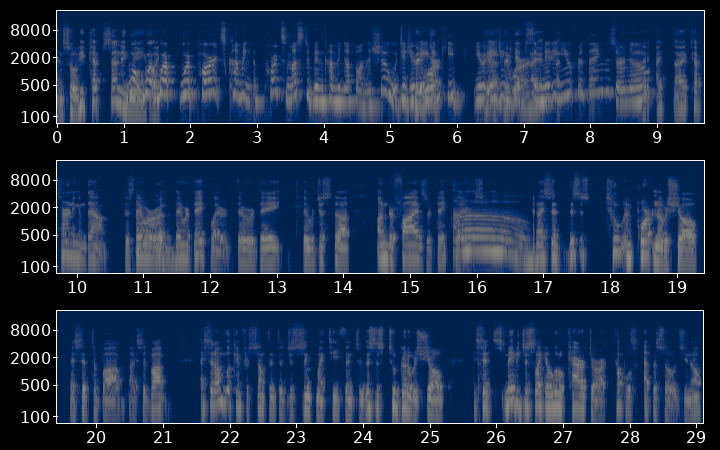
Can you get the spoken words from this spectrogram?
And so he kept sending well, me. Were, like, were, were, parts coming? Parts must have been coming up on the show. Did your agent were. keep your yeah, agent kept submitting I, you for things or no? I, I kept turning them down because they oh. were they were day players. They were day they were just uh, under fives or day players. Oh. And I said, this is too important of a show. I said to Bob, I said, Bob, I said, I'm looking for something to just sink my teeth into. This is too good of a show I said, maybe just like a little character arc, a couple of episodes, you know?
